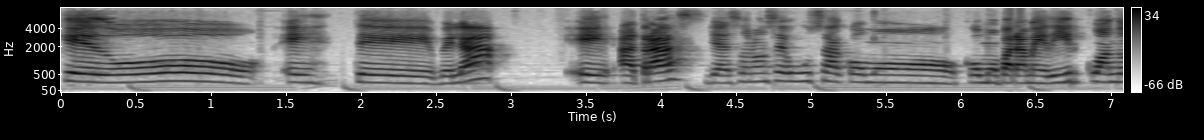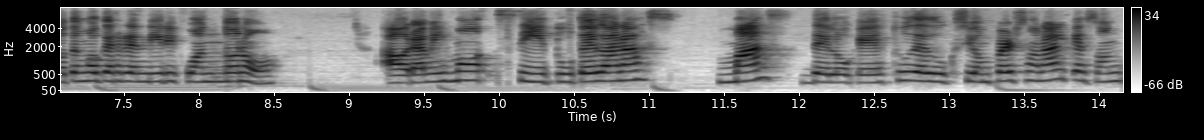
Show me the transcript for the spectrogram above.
quedó, este, ¿verdad? Eh, atrás, ya eso no se usa como, como para medir cuándo tengo que rendir y cuándo no. Ahora mismo, si tú te ganas más de lo que es tu deducción personal, que son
